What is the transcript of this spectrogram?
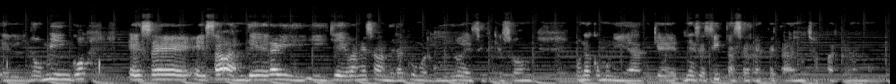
el domingo ese, esa bandera y, y, llevan esa bandera con orgullo de decir que son una comunidad que necesita ser respetada en muchas partes del mundo.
